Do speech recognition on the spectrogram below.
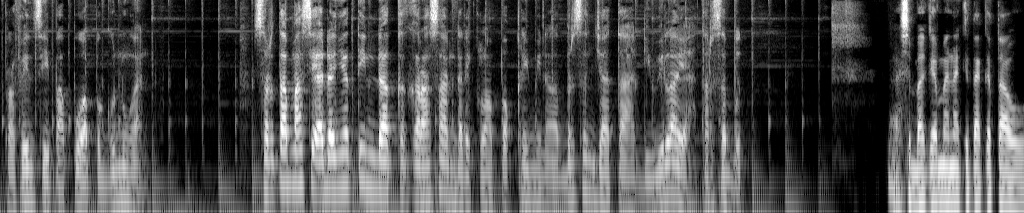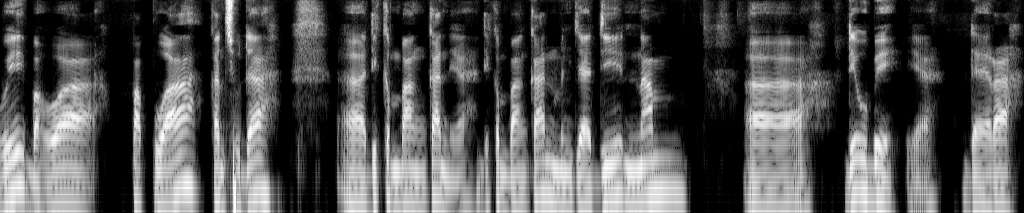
Provinsi Papua Pegunungan. Serta masih adanya tindak kekerasan dari kelompok kriminal bersenjata di wilayah tersebut. Nah, sebagaimana kita ketahui bahwa Papua kan sudah uh, dikembangkan ya, dikembangkan menjadi enam uh, DUB ya daerah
